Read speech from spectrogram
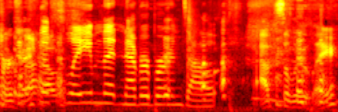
of the Perfect. The flame that never burns out. Absolutely.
